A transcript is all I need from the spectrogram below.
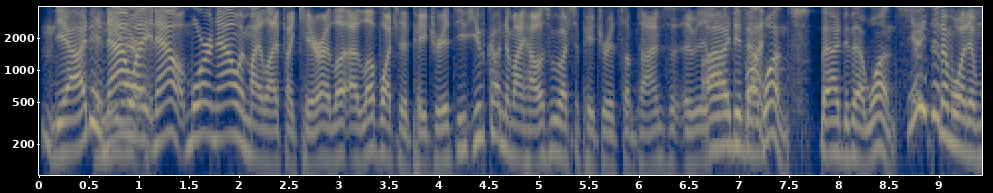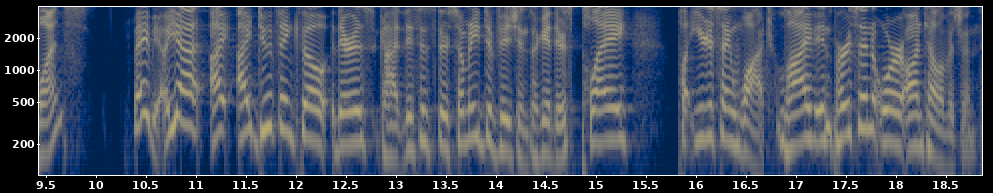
Yeah, I didn't. And now either. I now more now in my life I care. I love I love watching the Patriots. You, you've come to my house. We watch the Patriots sometimes. It- It's, I it's did that once. I did that once. Yeah, you did it more than once. Maybe. Uh, yeah, I, I do think though there is God, this is there's so many divisions. Okay, there's play, play you're just saying watch live in person or on television.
